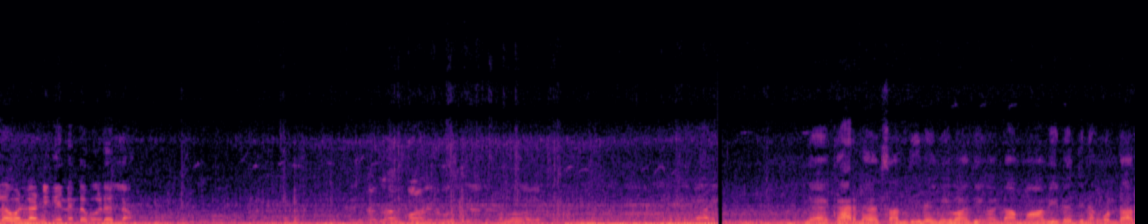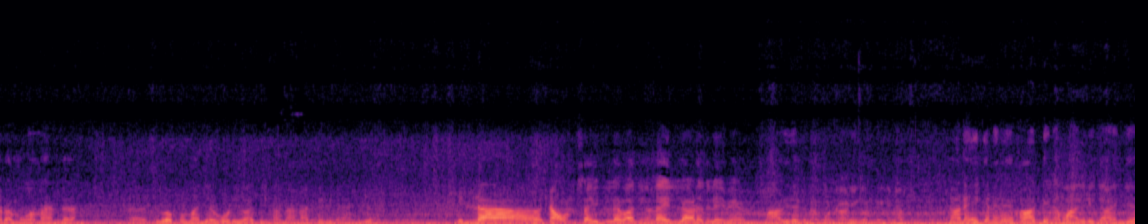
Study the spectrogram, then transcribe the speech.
வெள்ள வெள்ள இன்னைக்கு இந்த வீடெல்லாம். இந்த காரநகர் சந்தியிலையுமே பார்த்தீங்கன்னா மாவீர தினம் கொண்டாடுற முகமாக இந்த சிவப்பு மஞ்சள் கொடி பார்த்தீங்கன்னா நட்டிருக்கேன் இங்கே எல்லா டவுன் சைடில் பார்த்தீங்கன்னா எல்லா இடத்துலையுமே மாவீர தினம் கொண்டாடி கொண்டிருக்கணும் நான் ஏற்கனவே காட்டின மாதிரி தான் இங்கே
